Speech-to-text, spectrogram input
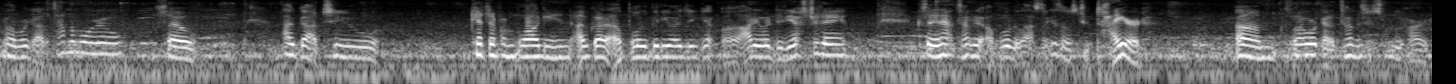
Got to work out of town tomorrow, so I've got to catch up on vlogging. I've got to upload a video I did, uh, audio I did yesterday, because I didn't have time to upload it last night because I was too tired. Um, because when I work out of town, it's just really hard.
